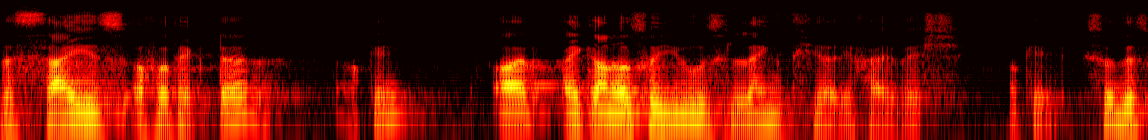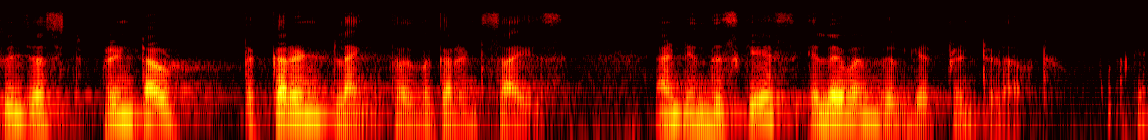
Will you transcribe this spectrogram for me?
the size of a vector okay or I can also use length here if I wish okay. So this will just print out the current length or the current size and in this case 11 will get printed out okay.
